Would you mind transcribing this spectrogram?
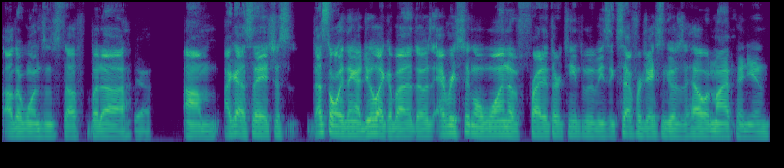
other ones and stuff. But uh Yeah. Um, I gotta say, it's just that's the only thing I do like about it though. Is every single one of Friday Thirteenth movies, except for Jason Goes to Hell, in my opinion,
